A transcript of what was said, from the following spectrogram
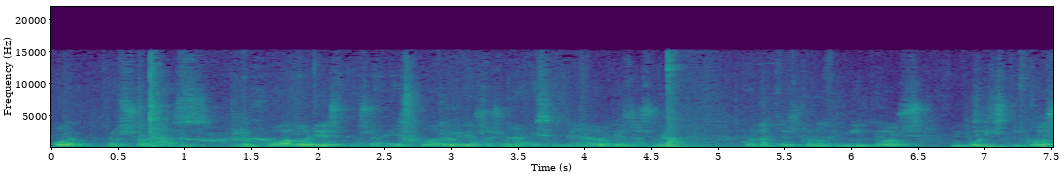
por personas, por jugadores, o sea, es jugador de Osasuna, es entrenador de Osasuna, con altos conocimientos futbolísticos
